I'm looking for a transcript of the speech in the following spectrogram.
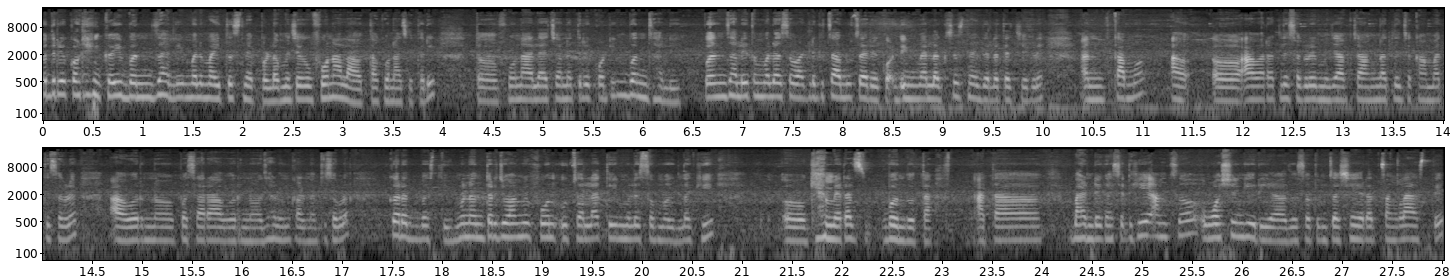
पण रेकॉर्डिंग काही बंद झाली मला माहीतच नाही पडलं. म्हणजे फोन आला होता कोणाचा तरी. तर फोन आल्याच्यानंतर रेकॉर्डिंग बंद झाली. बंद झाली तर मला असं वाटलं की चालूच आहे रेकॉर्डिंग मी लक्षच नाही दिलं त्याच्याकडे. आणि कामं आ आवारातले सगळे म्हणजे आमच्या अंगणातले जे कामं ते सगळे आवरणं पसारा आवरणं झाडून काढणं ते सगळं करत बसली. मग नंतर जेव्हा मी फोन उचलला ते मला समजलं की कॅमेराच बंद होता. आता भांडे घासायला हे आमचं वॉशिंग एरिया जसं तुमचा शहरात चांगला असते.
